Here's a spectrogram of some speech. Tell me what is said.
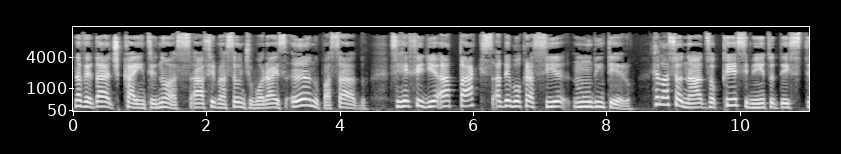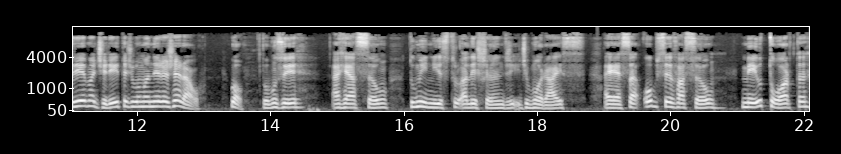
Na verdade, cá entre nós, a afirmação de Moraes ano passado se referia a ataques à democracia no mundo inteiro, relacionados ao crescimento da extrema-direita de uma maneira geral. Bom, vamos ver a reação do ministro Alexandre de Moraes a essa observação meio torta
